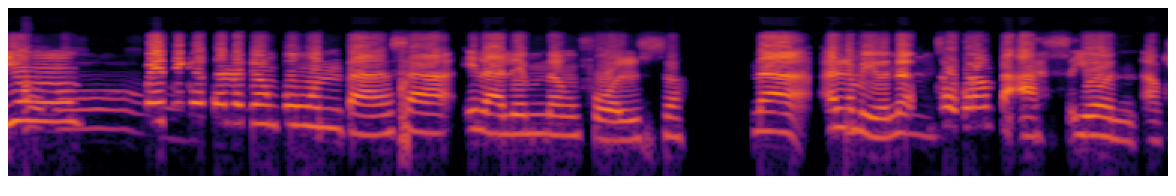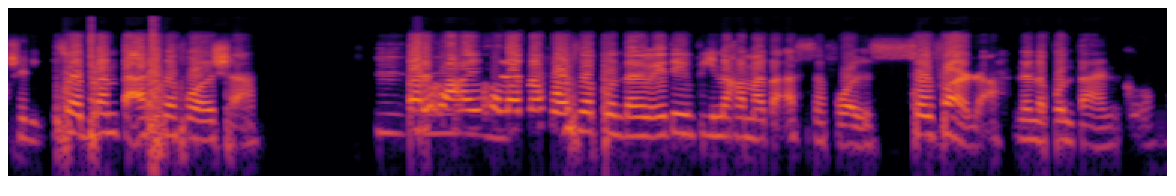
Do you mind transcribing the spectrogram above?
Yung Oo. Pwede ka talagang pumunta sa ilalim ng falls na alam mo yun, na Mm. sobrang taas. Yun, actually. Sobrang taas na falls siya. Mm-mm. Para sa akin, sa lahat ng falls na punta, ito yung pinakamataas na falls so far ah, na napuntahan ko.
